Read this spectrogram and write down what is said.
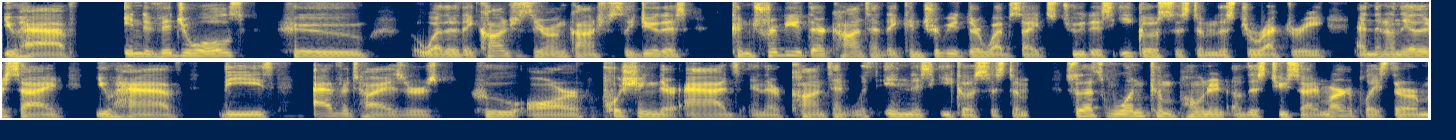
You have individuals who, whether they consciously or unconsciously do this, contribute their content, they contribute their websites to this ecosystem, this directory. And then on the other side, you have these advertisers who are pushing their ads and their content within this ecosystem. So that's one component of this two sided marketplace. There are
